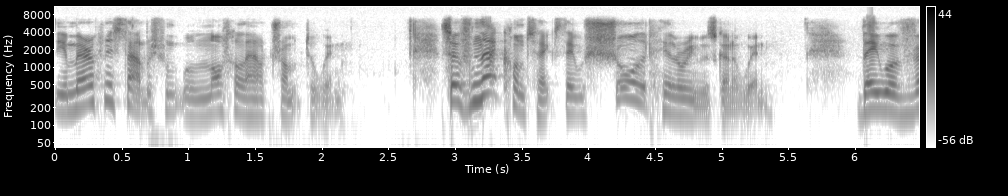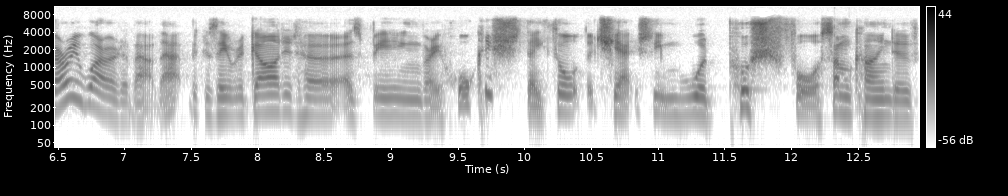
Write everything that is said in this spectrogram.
the American establishment will not allow Trump to win. So from that context, they were sure that Hillary was going to win. They were very worried about that because they regarded her as being very hawkish. They thought that she actually would push for some kind of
